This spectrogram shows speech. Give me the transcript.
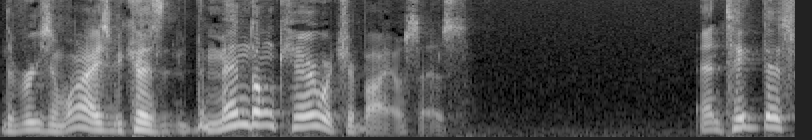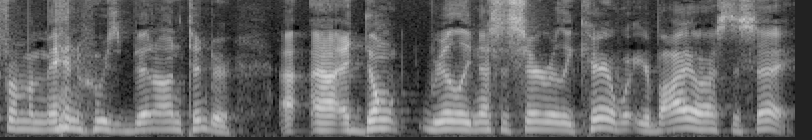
The reason why is because the men don't care what your bio says. And take this from a man who's been on Tinder. I, I don't really necessarily care what your bio has to say.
